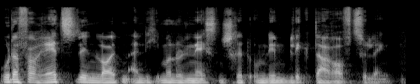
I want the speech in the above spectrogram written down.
oder verrätst du den Leuten eigentlich immer nur den nächsten Schritt, um den Blick darauf zu lenken?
